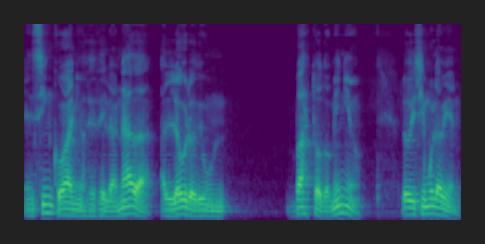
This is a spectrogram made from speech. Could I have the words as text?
en cinco años desde la nada al logro de un vasto dominio, lo disimula bien.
